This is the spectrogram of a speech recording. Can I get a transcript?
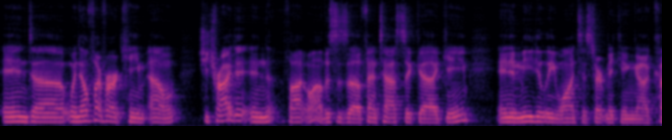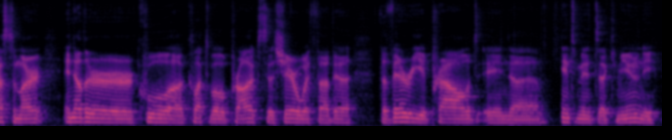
And when L5R came out, she tried it and thought, wow, this is a fantastic game and immediately want to start making uh, custom art and other cool uh, collectible products to share with uh, the the very proud and uh, intimate uh, community.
